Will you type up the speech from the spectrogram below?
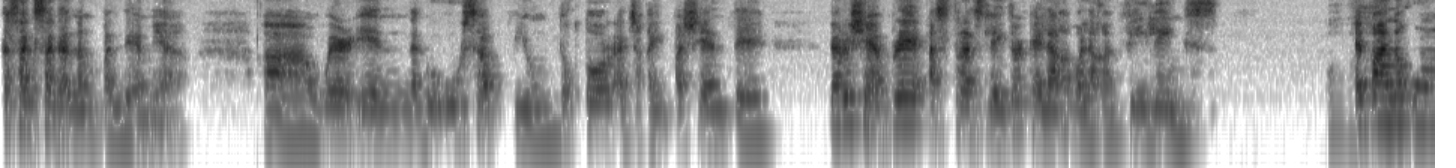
kasagsagan ng pandemya? uh, wherein nag-uusap yung doktor at saka yung pasyente. Pero syempre, as translator, kailangan wala kang feelings. Oh, wow. Eh paano kung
